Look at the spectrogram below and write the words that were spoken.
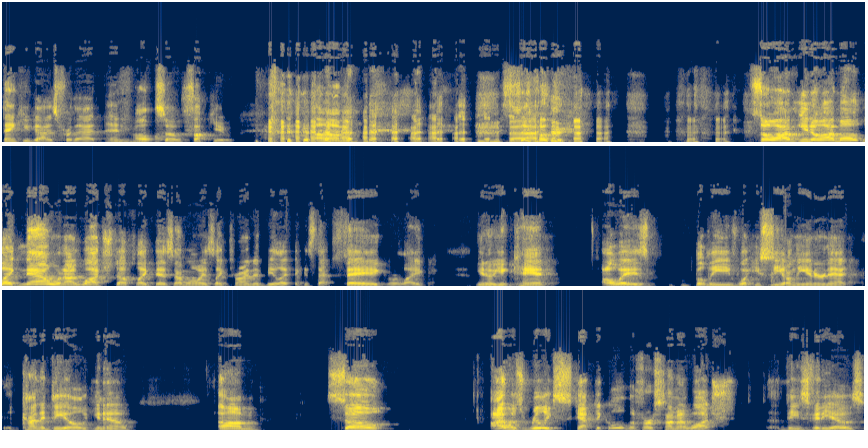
thank you guys for that, and also fuck you. Um, so- So I'm, you know, I'm all like now when I watch stuff like this, I'm always like trying to be like, is that fake or like, you know, you can't always believe what you see on the internet kind of deal, you know. Um, so I was really skeptical the first time I watched these videos.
